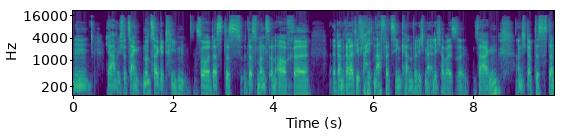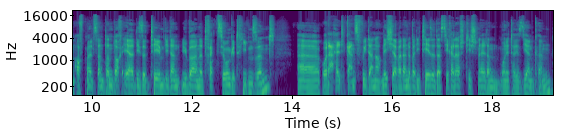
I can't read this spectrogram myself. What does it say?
hm, ja, ich würde sagen, nutzergetrieben, so dass das, dass man es dann auch äh, dann relativ leicht nachvollziehen kann, würde ich mal ehrlicherweise sagen. Und ich glaube, das ist dann oftmals dann, dann doch eher diese Themen, die dann über eine Traktion getrieben sind äh, oder halt ganz früh dann noch nicht, aber dann über die These, dass die relativ schnell dann monetarisieren können.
